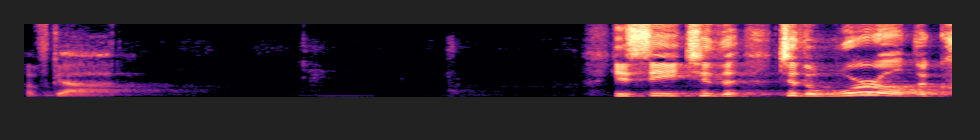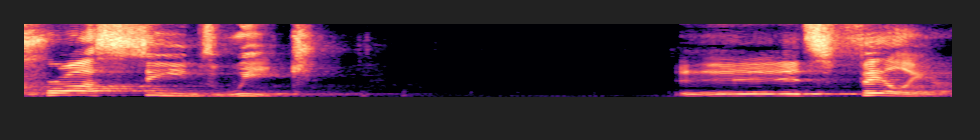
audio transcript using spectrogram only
of God. You see, to the, to the world, the cross seems weak. It's failure.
